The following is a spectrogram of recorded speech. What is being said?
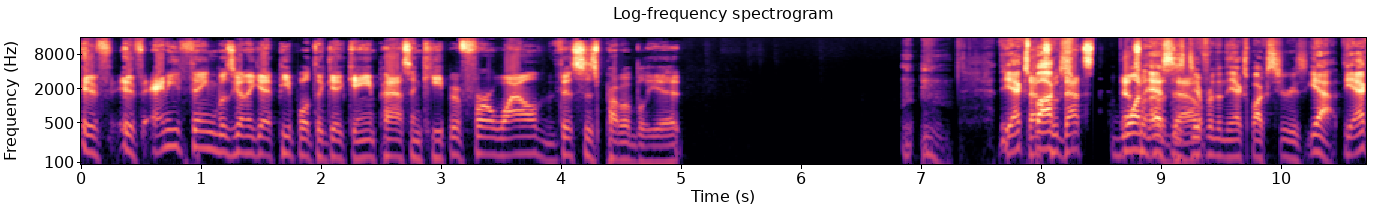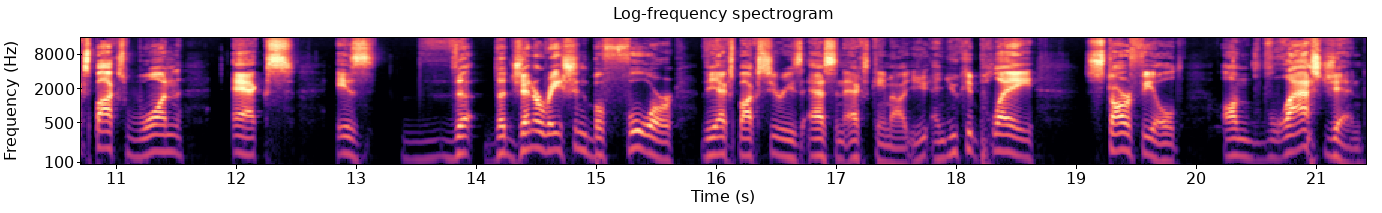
if if anything was going to get people to get Game Pass and keep it for a while, this is probably it. the xbox what, that's, that's One S is different than the Xbox Series. Yeah, the Xbox One X is the the generation before the Xbox Series S and X came out. You and you could play Starfield on last gen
